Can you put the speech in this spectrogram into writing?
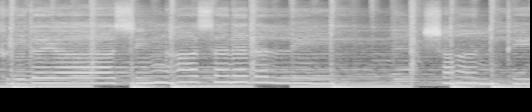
ಹೃದಯ ಸಿಂಹಾಸನದಲ್ಲಿ ಶಾಂತಿ.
